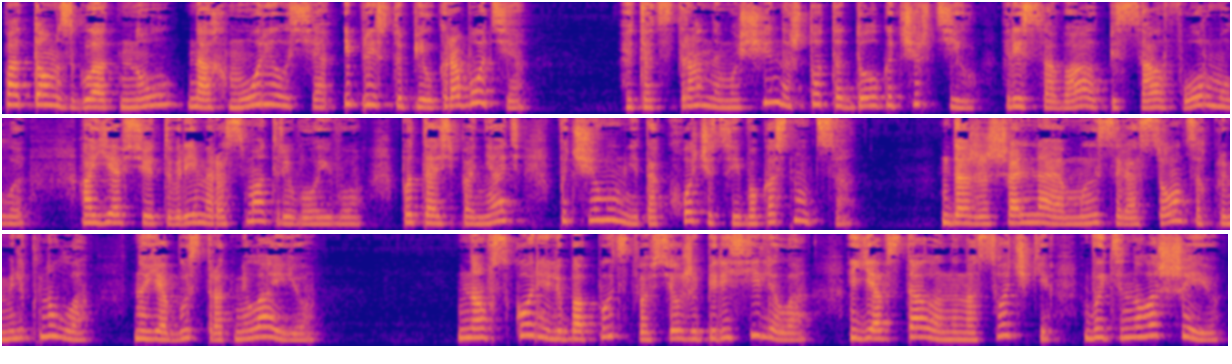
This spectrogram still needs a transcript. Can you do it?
Потом сглотнул, нахмурился и приступил к работе. Этот странный мужчина что-то долго чертил, рисовал, писал формулы, а я все это время рассматривала его, пытаясь понять, почему мне так хочется его коснуться. Даже шальная мысль о солнцах промелькнула, но я быстро отмела ее – но вскоре любопытство все же пересилило. Я встала на носочки, вытянула шею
